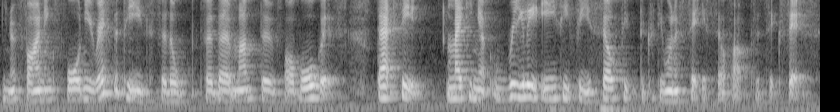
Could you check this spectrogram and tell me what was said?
you know finding four new recipes for the for the month of, of August. That's it. Making it really easy for yourself because you want to set yourself up for success.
